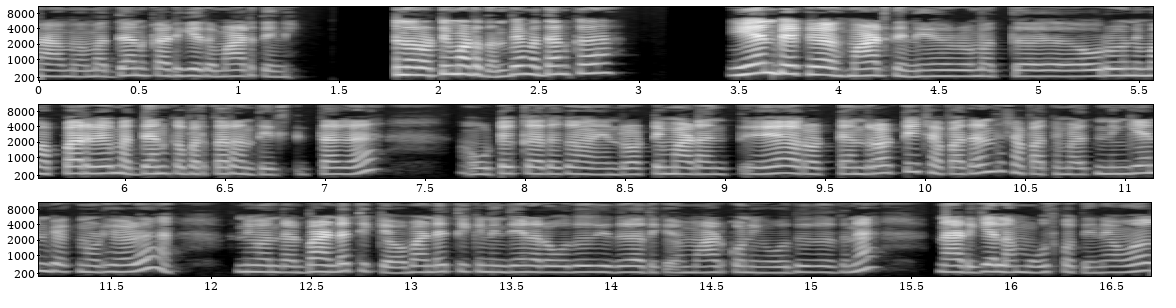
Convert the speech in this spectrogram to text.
ನಾ ಮಧ್ಯಾಹ್ನ ಇದು ಮಾಡ್ತೀನಿ. ರೊಟ್ಟಿ ಮಾಡೋದಂತೆ ಮಧ್ಯಾಹ್ನಕ್ಕೆ ಏನು ಬೇಕು ಮಾಡ್ತೀನಿ. ಮತ್ತು ಅವರು ನಿಮ್ಮ ಅಪ್ಪಾರು ಮಧ್ಯಾಹ್ನಕ್ಕೆ ಬರ್ತಾರಂತ ಇತ್ತಾಗ. ಊಟಕ್ಕೆ ಅದಕ್ಕೆ ಏನು ರೊಟ್ಟಿ ಮಾಡಂತೆ ರೊಟ್ಟಿ ಅಂದ್ರೆ ರೊಟ್ಟಿ, ಚಪಾತಿ ಅಂದ್ರೆ ಚಪಾತಿ. ಮಾಡ್ತೀನಿ ನಿಂಗೆ ಏನು ಬೇಕು ನೋಡಿ ಹೇಳು. ನೀವು ಬಂಡೆ ಬಾಂಡೆ ತಿಕ್ಕ್ಯಾವ ಬಾಂಡೆ ತಿಕ್ಕಿ ನಿಂದ ಏನಾರು ಓದೋದಿದ್ರೆ ಅದಕ್ಕೆ ಮಾಡ್ಕೊಂಡು ಓದೋದನ್ನ ನಾ ಅಡಿಗೆ ಎಲ್ಲ ಮುಗಿಸ್ಕೊತೀನಿ. ಅವ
